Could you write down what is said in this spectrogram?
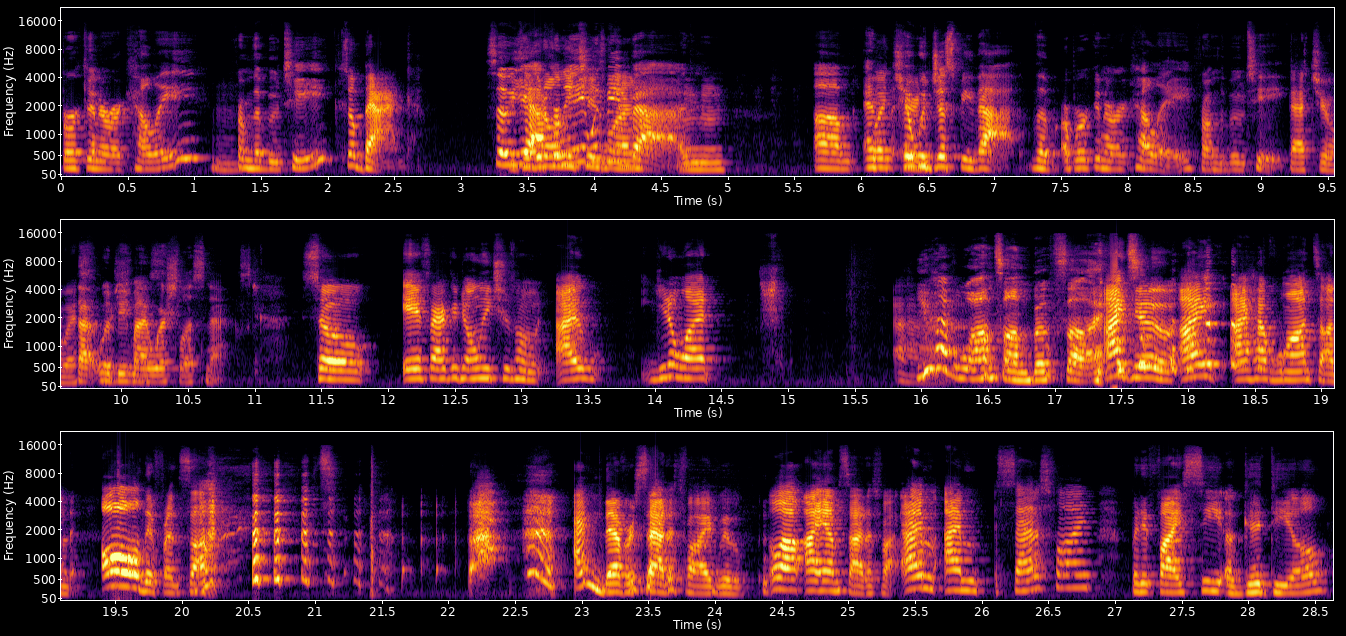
Birkin or a Kelly from the boutique, So bag. so If yeah, for only me it would be one. bag. Mhm. Um, and What's it your- would just be that the a Birkin or a Kelly from the boutique. That's your wish. that would be my list. wish list next. So if I could only choose one, I, you know what? Uh, You have wants on both sides. I do. I I have wants on all different sides. I'm never satisfied with. Well, I am satisfied. I'm I'm satisfied, but if I see a good deal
